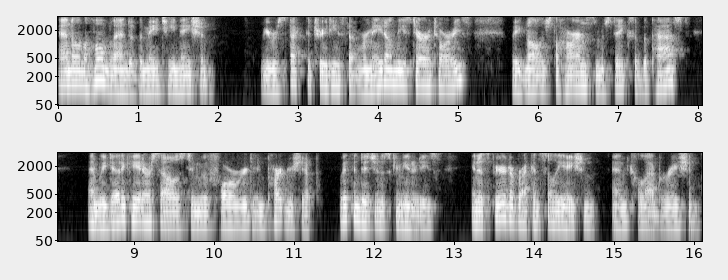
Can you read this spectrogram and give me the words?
and on the homeland of the Métis Nation. We respect the treaties that were made on these territories we acknowledge the harms and mistakes of the past, and we dedicate ourselves to move forward in partnership with Indigenous communities in a spirit of reconciliation and collaboration.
